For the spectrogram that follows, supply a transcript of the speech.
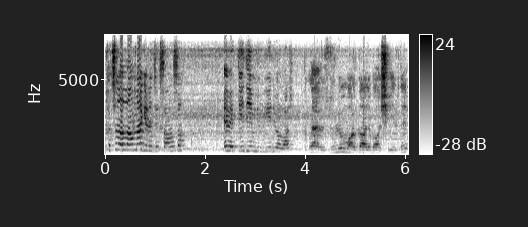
Kaçan adamlar gelecek sanırsam. Evet dediğim gibi geliyorlar. arkadaşlar zulüm var galiba şehirde.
